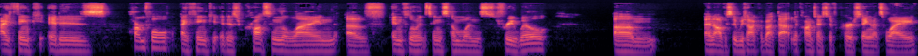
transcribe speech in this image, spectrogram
I think it is harmful. I think it is crossing the line of influencing someone's free will. Um, and obviously, we talk about that in the context of cursing. That's why,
